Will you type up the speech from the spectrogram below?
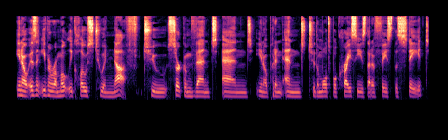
you know, isn't even remotely close to enough to circumvent and, you know, put an end to the multiple crises that have faced the state.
